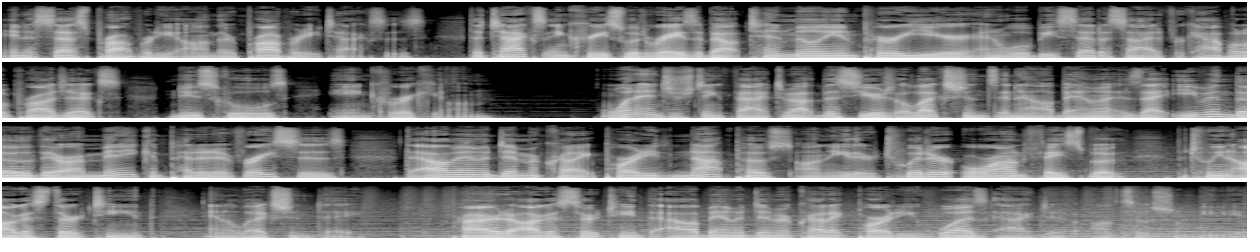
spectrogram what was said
in assessed property on their property taxes. The tax increase would raise about 10 million per year and will be set aside for capital projects, new schools, and curriculum. One interesting fact about this year's elections in Alabama is that even though there are many competitive races, the Alabama Democratic Party did not post on either Twitter or on Facebook between August 13th and Election Day. Prior to August 13th, the Alabama Democratic Party was active on social media.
